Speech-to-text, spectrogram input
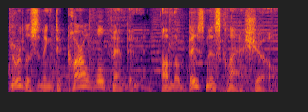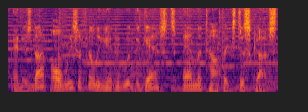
You're listening to Carl Wolfenden on the Business Class Show and is not always affiliated with the guests and the topics discussed.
